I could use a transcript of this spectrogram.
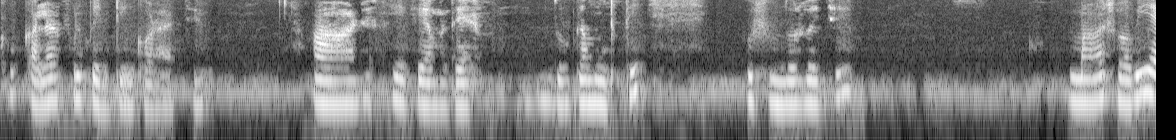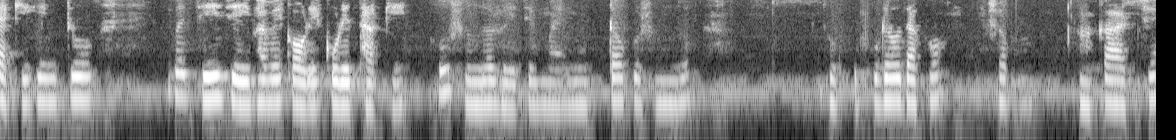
খুব কালারফুল পেন্টিং করা আছে। আর এই যে আমাদের দুর্গা মূর্তি, খুব সুন্দর হয়েছে। মা সবই একই, কিন্তু এবার যে যেইভাবে করে করে থাকে, খুব সুন্দর হয়েছে। মায়ের মুখটাও খুব সুন্দর। উপরেও দেখো সব আঁকা আছে।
